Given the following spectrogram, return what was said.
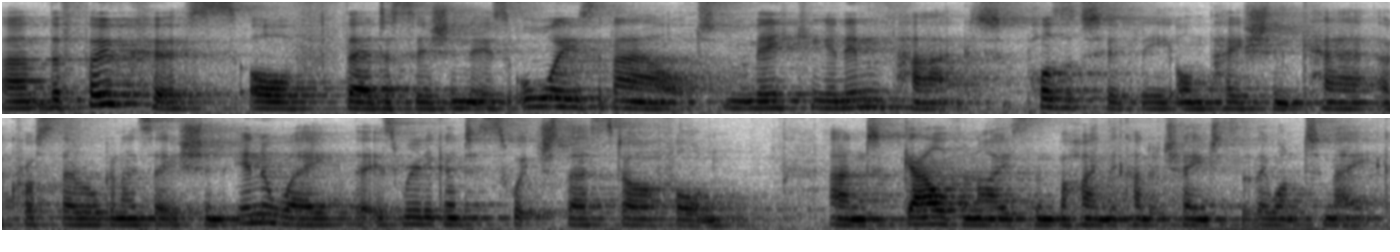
Um, the focus of their decision is always about making an impact positively on patient care across their organisation in a way that is really going to switch their staff on and galvanise them behind the kind of changes that they want to make.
